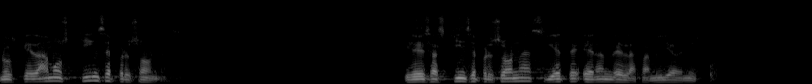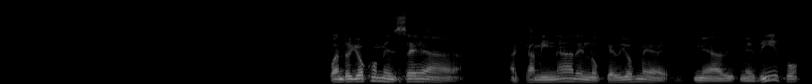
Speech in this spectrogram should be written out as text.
Nos quedamos 15 personas. Y de esas 15 personas, 7 eran de la familia de mi esposa. Cuando yo comencé a, caminar en lo que Dios me, me dijo,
